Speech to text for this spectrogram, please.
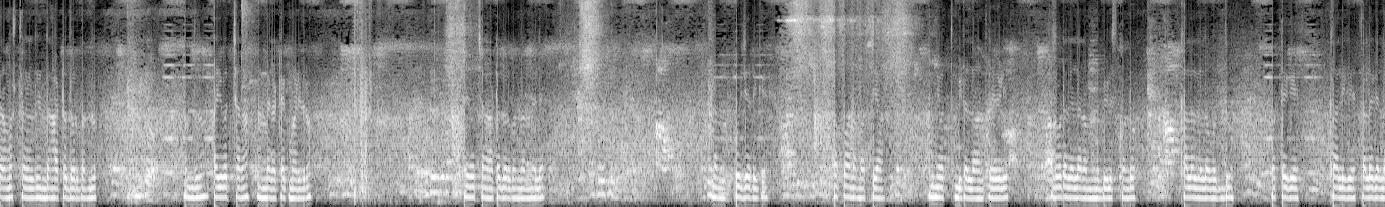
ಧರ್ಮಸ್ಥಳದಿಂದ ಆಟೋದವ್ರು ಬಂದು ಒಂದು ಐವತ್ತು ಜನ ನಮ್ಮ ಮೇಲೆ ಅಟ್ಯಾಕ್ ಮಾಡಿದರು. ಐವತ್ತು ಜನ ಆಟೋದವ್ರು ಬಂದ ಮೇಲೆ. ನಮ್ಮ ಪೂಜಾರಿಗೆ ನಮ್ಮ ಮಾಡ್ತೀಯ ಇವತ್ತು ಬಿಡಲ್ಲ ಅಂತ ಹೇಳಿ ರೋಡಲ್ಲೆಲ್ಲ ನಮ್ಮನ್ನು ಬೀಳಿಸ್ಕೊಂಡು ಕಾಲಲ್ಲೆಲ್ಲ ಒದ್ದು ಹೊಟ್ಟೆಗೆ, ಕಾಲಿಗೆ, ತಲೆಗೆಲ್ಲ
